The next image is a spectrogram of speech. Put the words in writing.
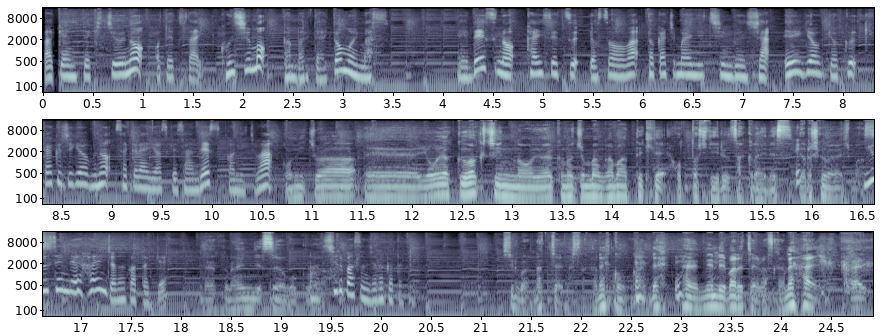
馬券的中のお手伝い今週も頑張りたいと思います。えーレースの解説予想は十勝毎日新聞社営業局企画事業部の櫻井陽介さんです。こんにちは。こんにちは、えー、ようやくワクチンの予約の順番が回ってきてほっとしている桜井です。えよろしくお願いします。優先で入るんじゃなかったっけ？予約ないんですよ僕は。あシルバーさんじゃなかったっけ？シルバーになっちゃいましたかね今回ね、はい、年齢バレちゃいますかね。はい、はい、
